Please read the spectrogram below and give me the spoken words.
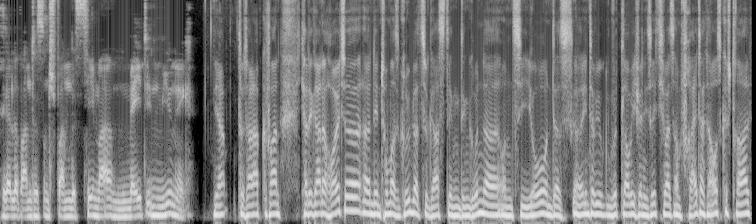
relevantes und spannendes Thema Made in Munich. Ja, total abgefahren. Ich hatte gerade heute äh, den Thomas Grübler zu Gast, den, den Gründer und CEO. Und das äh, Interview wird, glaube ich, wenn ich es richtig weiß, am Freitag ausgestrahlt.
